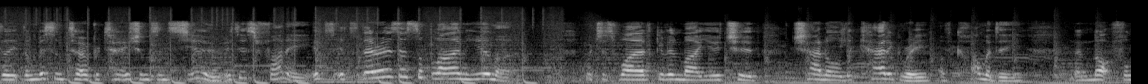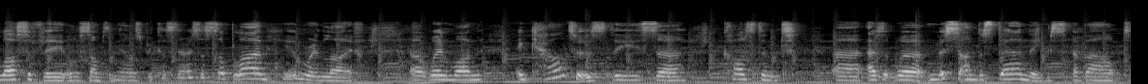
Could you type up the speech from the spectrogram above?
the the misinterpretations ensue. It is funny. It's it's there is a sublime humor, which is why I've given my YouTube channel the category of comedy and not philosophy or something else because there is a sublime humor in life uh, when one encounters these uh, constant, uh, as it were, misunderstandings about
